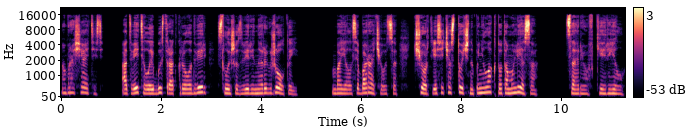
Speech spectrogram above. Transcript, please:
«Обращайтесь», — ответила и быстро открыла дверь, слыша звериный рык желтый. Боялась оборачиваться. Черт, я сейчас точно поняла, кто там у леса. Царев Кирилл.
